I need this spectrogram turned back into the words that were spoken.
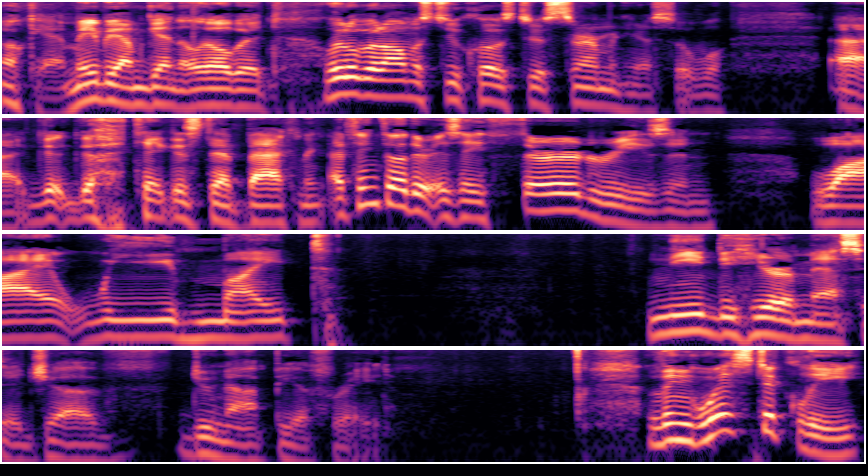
Okay, maybe I'm getting a little bit, a little bit almost too close to a sermon here, so we'll uh, go, go, take a step back. I think, though, there is a third reason why we might need to hear a message of do not be afraid. Linguistically,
